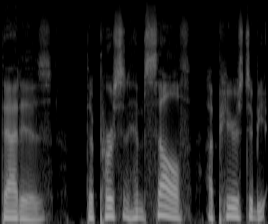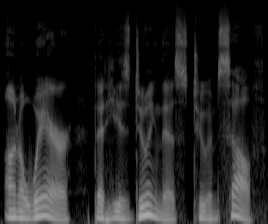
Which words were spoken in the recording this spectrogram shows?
That is, the person himself appears to be unaware that he is doing this to himself.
